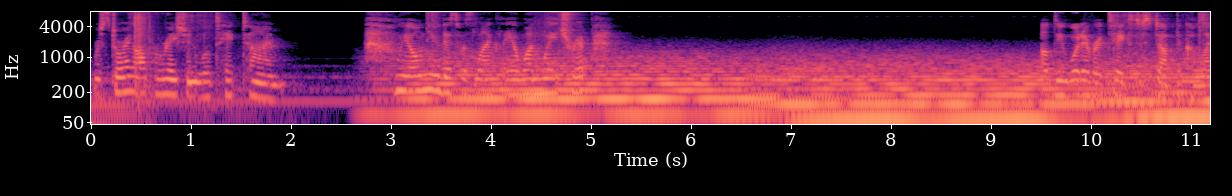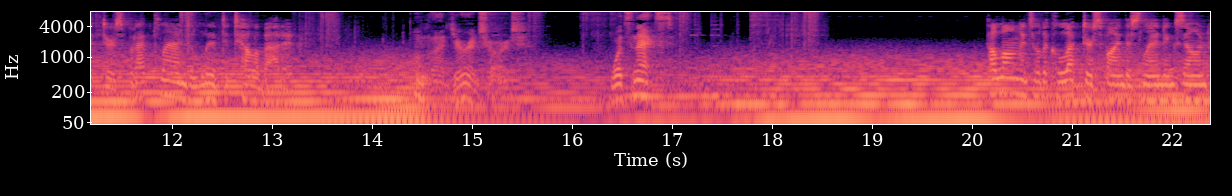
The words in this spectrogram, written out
Restoring operation will take time. We all knew this was likely a one-way trip. I'll do whatever it takes to stop the collectors, but I plan to live to tell about it. I'm glad you're in charge. What's next? How long until the collectors find this landing zone?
